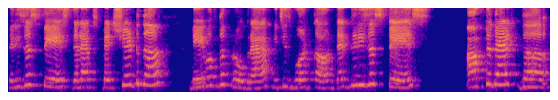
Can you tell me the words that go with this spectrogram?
there is a space that I have mentioned the name of the program, which is word count. Then there is a space. After that, the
